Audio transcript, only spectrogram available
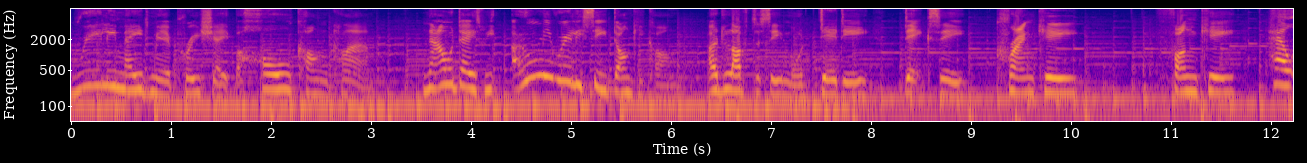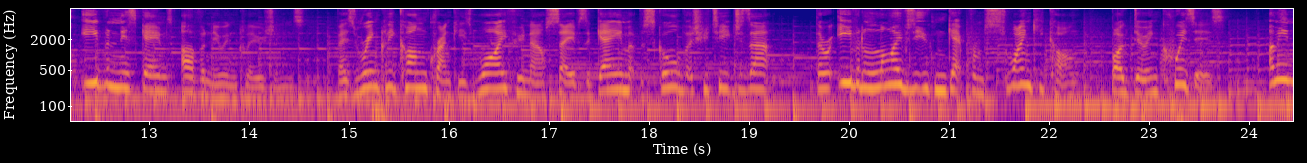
really made me appreciate the whole Kong clan Nowadays, we only really see Donkey Kong, I'd love to see more Diddy, Dixie, Cranky, Funky, hell, even this game's other new inclusions. There's Wrinkly Kong, Cranky's wife, who now saves the game at the school that she teaches at. There are even lives that you can get from Swanky Kong by doing quizzes. I mean,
